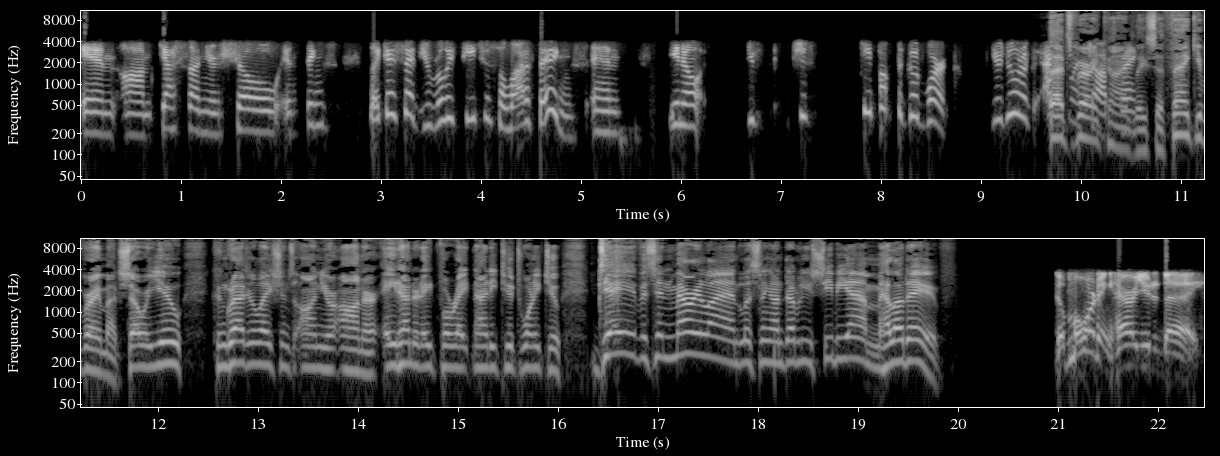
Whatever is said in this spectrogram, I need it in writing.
and um, guests on your show and things. Like I said, you really teach us a lot of things, and you know, you just keep up the good work. You're doing an excellent That's very job, kind, Frank. Lisa. Thank you very much. So are you. Congratulations on your honor. 800 848 9222. Dave is in Maryland listening on WCBM. Hello, Dave. Good morning. How are you today?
